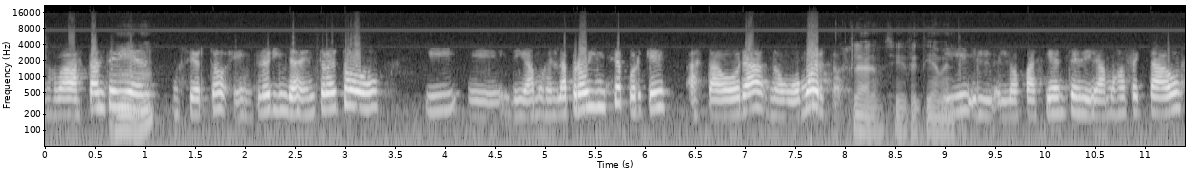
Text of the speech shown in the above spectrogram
nos va bastante bien, ¿no es cierto? En Florinda, dentro de todo, y, eh, digamos, en la provincia, porque hasta ahora no hubo muertos. Claro, sí, efectivamente. Y los pacientes, digamos, afectados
